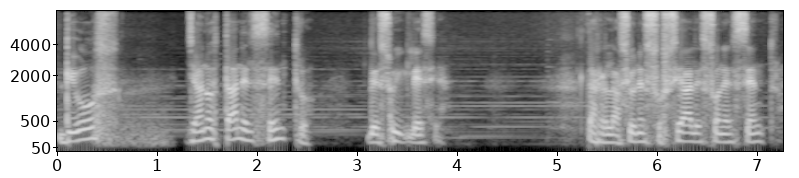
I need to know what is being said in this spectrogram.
Dios ya no está en el centro de su iglesia. Las relaciones sociales son el centro.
